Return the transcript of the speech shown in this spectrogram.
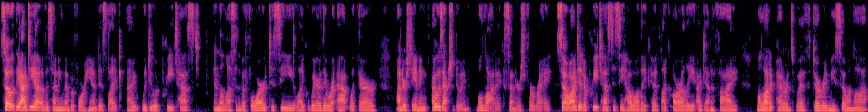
so the idea of assigning them beforehand is like I would do a pre test in the lesson before to see like where they were at with their understanding. I was actually doing melodic centers for re. So I did a pre-test to see how well they could like orally identify melodic patterns with do, re, mi, so, and la.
